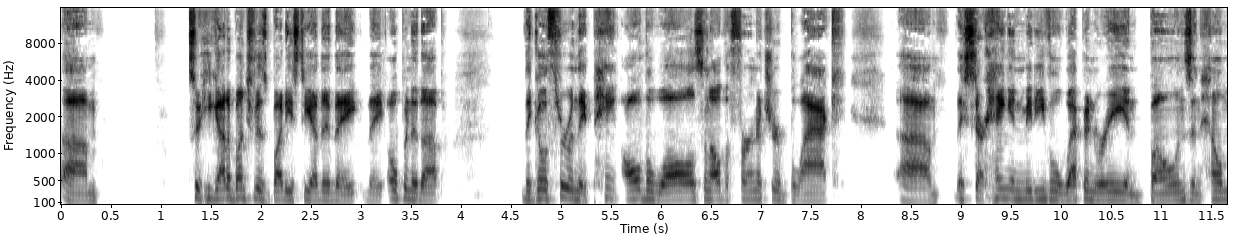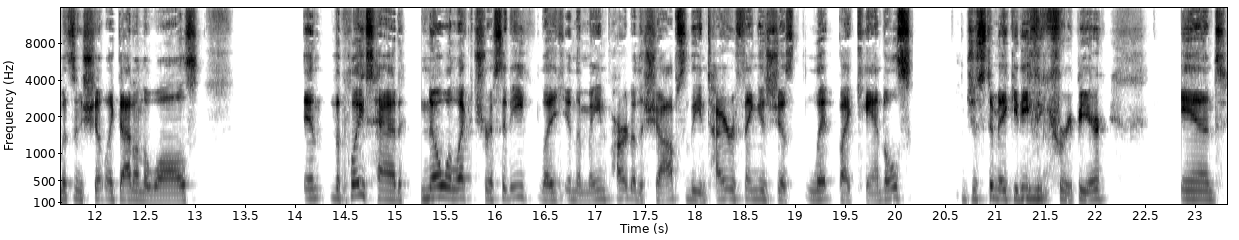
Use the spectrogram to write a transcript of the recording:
Um, so he got a bunch of his buddies together. They they open it up. They go through and they paint all the walls and all the furniture black. Um, they start hanging medieval weaponry and bones and helmets and shit like that on the walls. And the place had no electricity, like in the main part of the shop. So the entire thing is just lit by candles, just to make it even creepier. And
